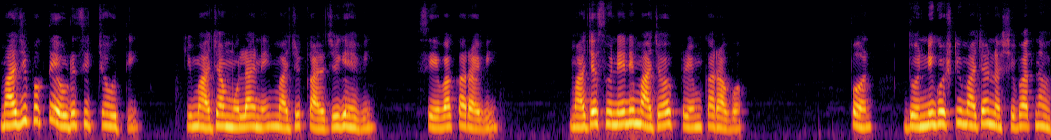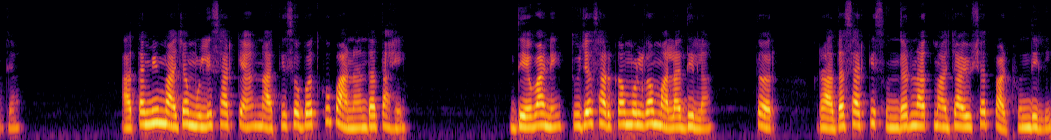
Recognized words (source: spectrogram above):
माझी फक्त एवढीच इच्छा होती की माझ्या मुलाने माझी काळजी घ्यावी सेवा करावी. माझ्या सुनेने माझ्यावर प्रेम करावं. पण दोन्ही गोष्टी माझ्या नशिबात नव्हत्या. आता मी माझ्या मुलीसारख्या नातीसोबत खूप आनंदात आहे. देवाने तुझ्यासारखा मुलगा मला दिला तर राधासारखी सुंदर नात माझ्या आयुष्यात पाठवून दिली.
